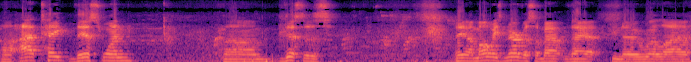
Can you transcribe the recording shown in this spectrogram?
Uh, I take this one. Um, this is. I'm always nervous about that. You know, will I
